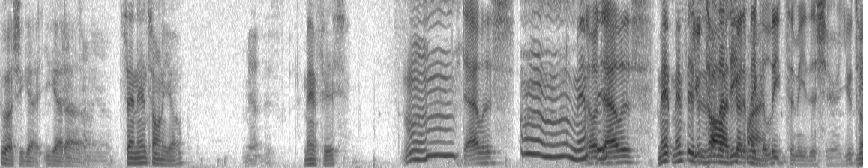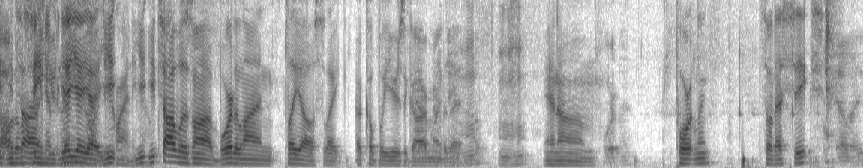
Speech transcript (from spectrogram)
Who else you got? You got uh, Antonio, San Antonio, Memphis. Memphis. Mm, Dallas. mm, Memphis. No Dallas. Me- Memphis is Utah on is the going to make a leap to me this year. U- Utah. Utah, teams you forget yeah, named yeah, are yeah. U- U- Utah was on borderline playoffs like a couple years ago. I remember that. hmm And um, Portland, Portland. So that's six. LA.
